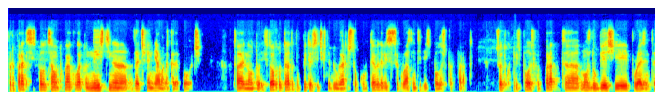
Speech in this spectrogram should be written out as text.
препарати се използват само тогава, когато наистина вече няма на къде повече. Това е едното. И второто, трябва да попиташ всичките другарчета около тебе дали са съгласни ти да използваш препарат. Защото като използваш препарат, може да убиеш и полезните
